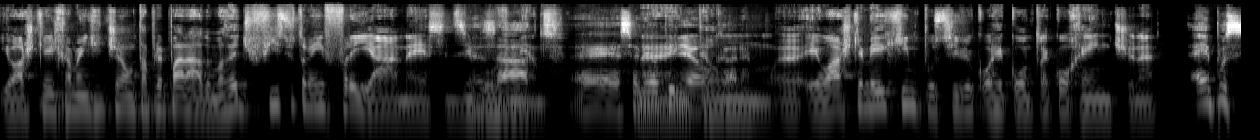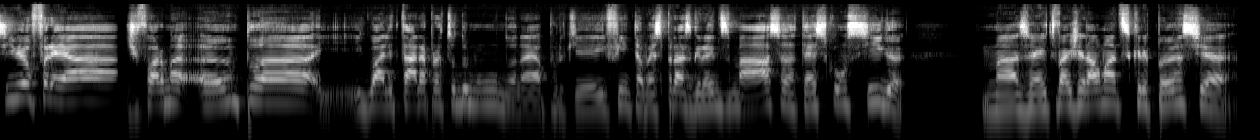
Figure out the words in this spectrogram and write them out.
E eu acho que realmente a gente não está preparado, mas é difícil também frear né, esse desenvolvimento. Exato. É, essa é a minha né? opinião, então, cara. É, eu acho que é meio que impossível correr contra a corrente, né? É impossível frear de forma ampla e igualitária para todo mundo, né? Porque, enfim, talvez para as grandes massas até se consiga. Mas aí tu vai gerar uma discrepância,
